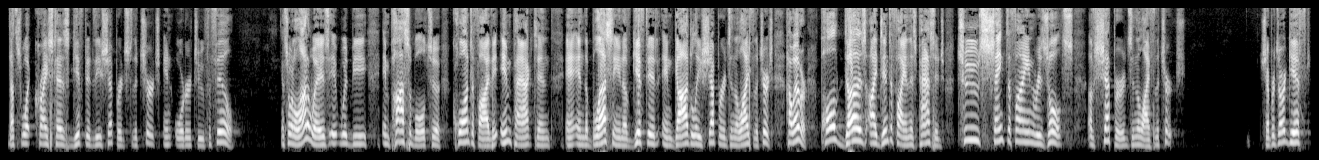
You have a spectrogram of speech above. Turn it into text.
That's what Christ has gifted these shepherds to the church in order to fulfill. And so, in a lot of ways, it would be impossible to quantify the impact and, and, the blessing of gifted and godly shepherds in the life of the church. However, Paul does identify in this passage two sanctifying results of shepherds in the life of the church. Shepherds are a gift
